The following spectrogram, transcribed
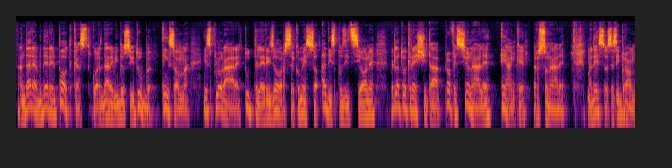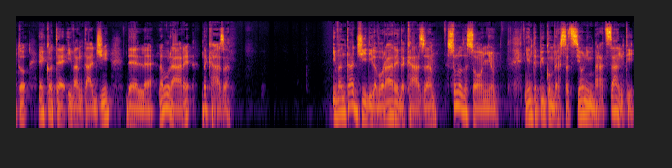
andare a vedere il podcast, guardare video su YouTube e insomma esplorare tutte le risorse che ho messo a disposizione per la tua crescita professionale e anche personale. Ma adesso se sei pronto, ecco a te i vantaggi del lavorare da casa. I vantaggi di lavorare da casa sono da sogno. Niente più conversazioni imbarazzanti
